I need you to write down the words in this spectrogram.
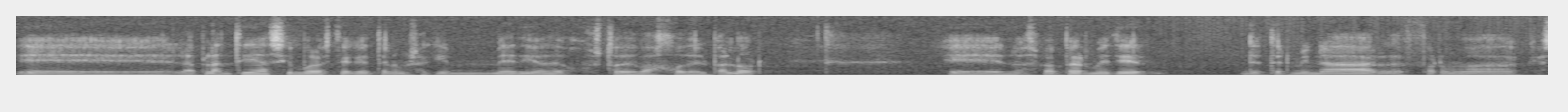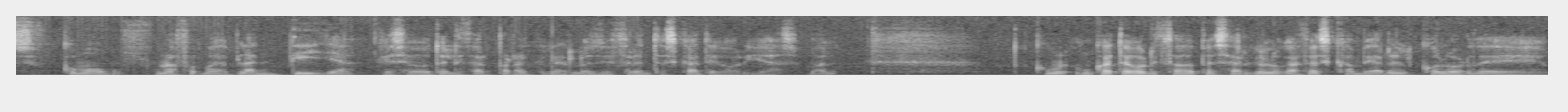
Eh, la plantilla símbolo este que tenemos aquí en medio, de justo debajo del valor, eh, nos va a permitir determinar de forma que es como una forma de plantilla que se va a utilizar para crear las diferentes categorías. ¿vale? Un categorizado, pensar que lo que hace es cambiar el color de,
